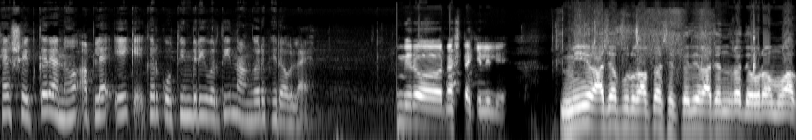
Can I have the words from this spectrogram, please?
ह्या शेतकऱ्यानं आपल्या एक एकर कोथिंबिरीवरती नांगर फिरवलाय. कोथिंबीर अ, नष्ट केलेली आहे. मी राजापूर गावचा शेतकरी राजेंद्र देवराम वाघ.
